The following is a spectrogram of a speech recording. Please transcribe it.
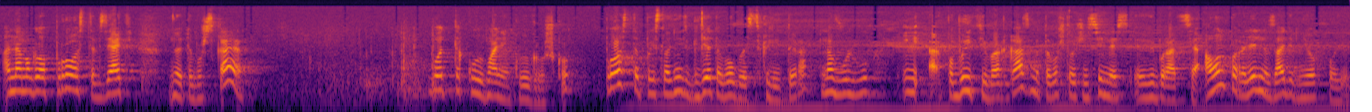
она могла просто взять, ну это мужская, вот такую маленькую игрушку, просто прислонить где-то в область клитора, на вульву, и а, выйти в оргазм от того, что очень сильная вибрация, а он параллельно сзади в нее входит.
